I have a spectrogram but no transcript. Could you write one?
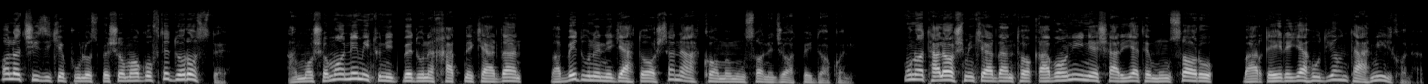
حالا چیزی که پولس به شما گفته درسته اما شما نمی‌تونید بدون ختنه کردن و بدون نگه داشتن احکام موسی نجات پیدا کنید. اونا تلاش می‌کردند تا قوانین شریعت موسی رو بر غیر یهودیان تحمیل کنند.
